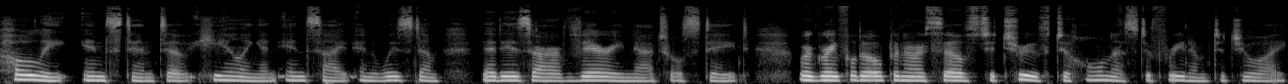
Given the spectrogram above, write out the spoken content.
holy instant of healing and insight and wisdom that is our very natural state. We're grateful to open ourselves to truth, to wholeness, to freedom, to joy.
